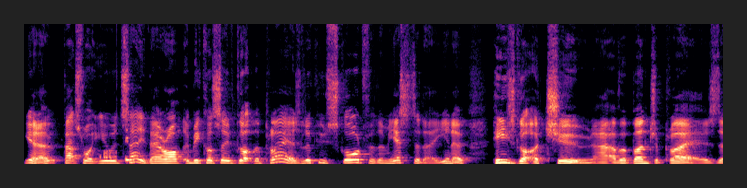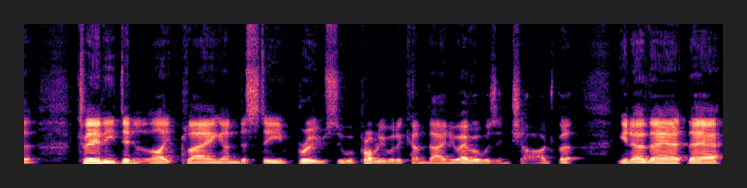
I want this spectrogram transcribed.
You know, that's what you would say. They're on because they've got the players. Look who scored for them yesterday. You know, he's got a tune out of a bunch of players that clearly didn't like playing under Steve Bruce, who would probably would have come down whoever was in charge. But you know, they're they're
